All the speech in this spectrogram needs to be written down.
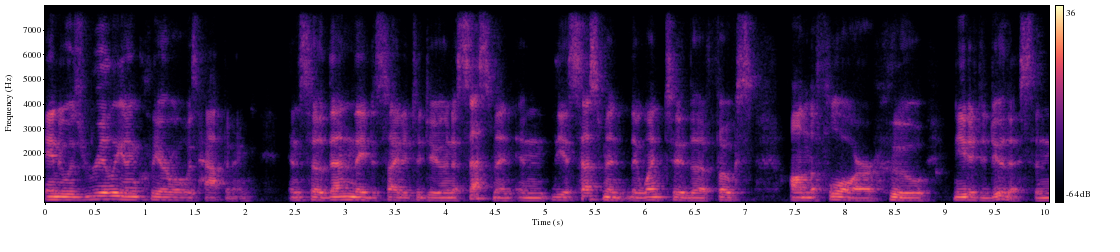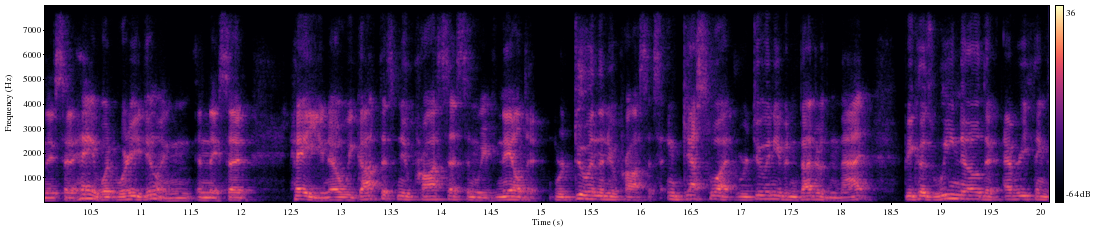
and it was really unclear what was happening. And so then they decided to do an assessment, and the assessment they went to the folks on the floor who needed to do this, and they said, "Hey, what what are you doing?" And they said, "Hey, you know, we got this new process and we've nailed it. We're doing the new process, and guess what? We're doing even better than that." Because we know that everything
